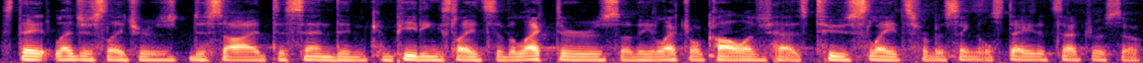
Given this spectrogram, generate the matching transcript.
state legislatures decide to send in competing slates of electors. So the electoral college has two slates from a single state, et cetera. So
